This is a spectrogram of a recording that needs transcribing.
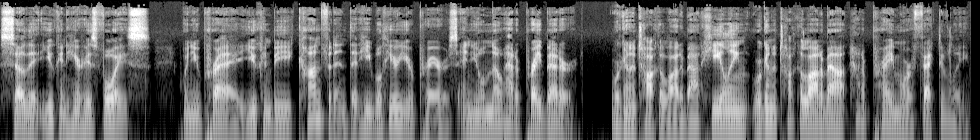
so that you can hear His voice. When you pray, you can be confident that He will hear your prayers and you'll know how to pray better. We're going to talk a lot about healing. We're going to talk a lot about how to pray more effectively.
